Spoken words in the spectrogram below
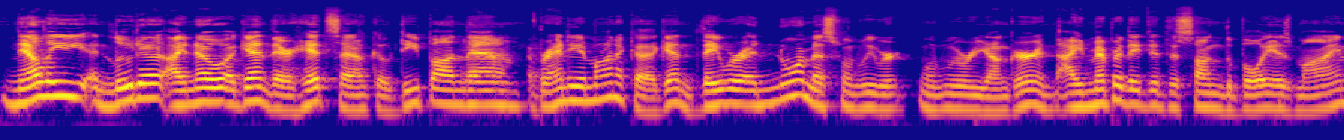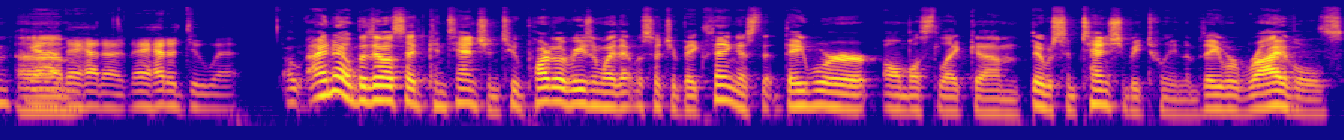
Nelly and Luda, I know again they're hits. I don't go deep on them. Brandy and Monica, again, they were enormous when we were when we were younger, and I remember they did the song "The Boy Is Mine." Yeah, Um, they had a they had a duet. Oh, I know, but they also had contention too. Part of the reason why that was such a big thing is that they were almost like um, there was some tension between them. They were rivals.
